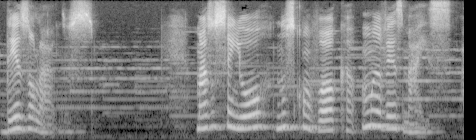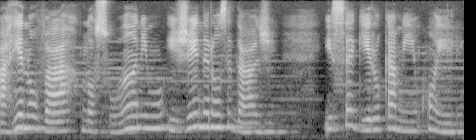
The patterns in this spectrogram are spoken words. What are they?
desolados. Mas o Senhor nos convoca uma vez mais a renovar nosso ânimo e generosidade e seguir o caminho com Ele.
